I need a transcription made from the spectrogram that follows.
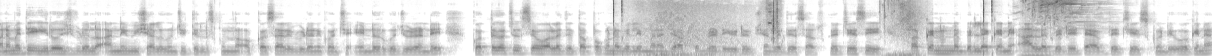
మనమైతే ఈ రోజు వీడియోలో అన్ని విషయాల గురించి తెలుసుకుందాం. ఒక్కసారి వీడియోని కొంచెం ఎండ్ వరకు చూడండి. కొత్తగా చూసే వాళ్ళైతే తప్పకుండా వెళ్ళి మన జాబ్ సపరేట్ యూట్యూబ్ ఛానల్ అయితే సబ్స్క్రైబ్ చేసి పక్కన ఉన్న ఆల్లో పెట్టి ట్యాప్ అయితే చేసుకోండి. ఓకేనా?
